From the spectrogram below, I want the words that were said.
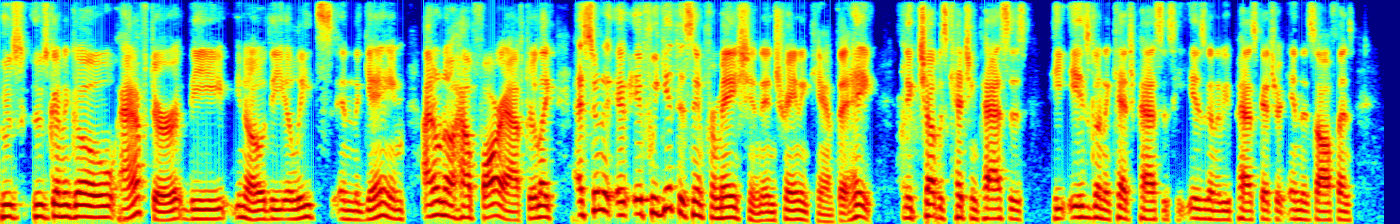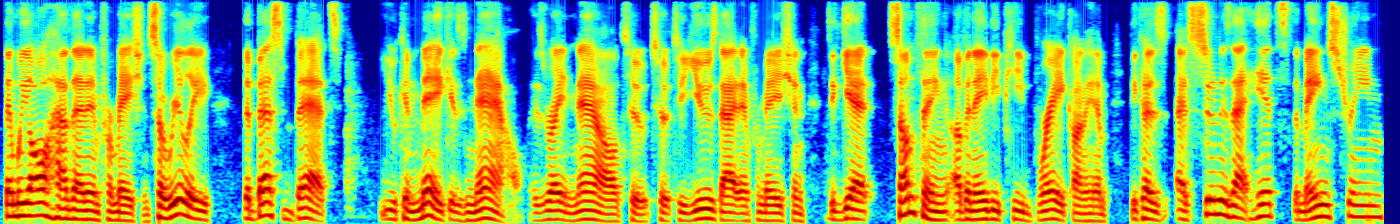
who's who's going to go after the you know the elites in the game. I don't know how far after. Like as soon as if, we get this information in training camp that hey, Nick Chubb is catching passes, he is going to catch passes, he is going to be pass catcher in this offense. Then we all have that information. So really, the best bet you can make is now is right now to to to use that information to get something of an ADP break on him because as soon as that hits the mainstream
